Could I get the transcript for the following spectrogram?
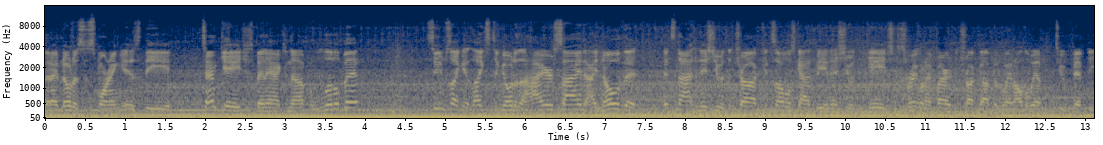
that I've noticed this morning, is the temp gauge has been acting up a little bit. Seems like it likes to go to the higher side. I know that it's not an issue with the truck. It's almost got to be an issue with the gauge because right when I fired the truck up, it went all the way up to 250.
